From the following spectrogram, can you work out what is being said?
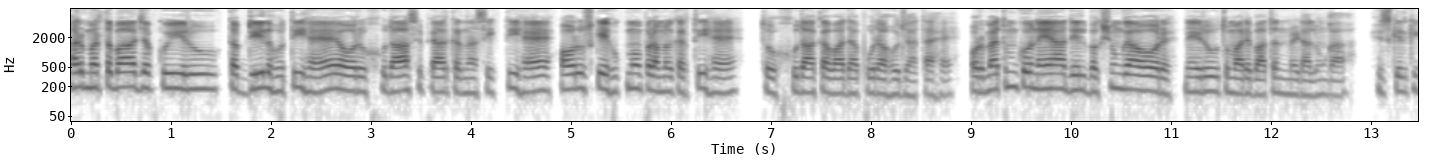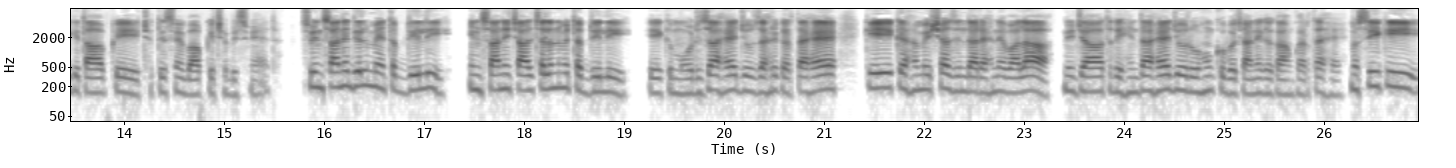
ہر مرتبہ جب کوئی روح تبدیل ہوتی ہے اور خدا سے پیار کرنا سیکھتی ہے اور اس کے حکموں پر عمل کرتی ہے، تو خدا کا وعدہ پورا ہو جاتا ہے۔ اور میں تم کو نیا دل بخشوں گا اور نئی روح تمہارے باطن میں ڈالوں گا۔ ہسکل کی کتاب کے چھتیسویں باپ کے چھبیسویں سو انسانی دل میں تبدیلی، انسانی چال چلن میں تبدیلی ایک معجزہ ہے جو ظاہر کرتا ہے کہ ایک ہمیشہ زندہ رہنے والا نجات دہندہ ہے جو روحوں کو بچانے کا کام کرتا ہے۔ مسیح کی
